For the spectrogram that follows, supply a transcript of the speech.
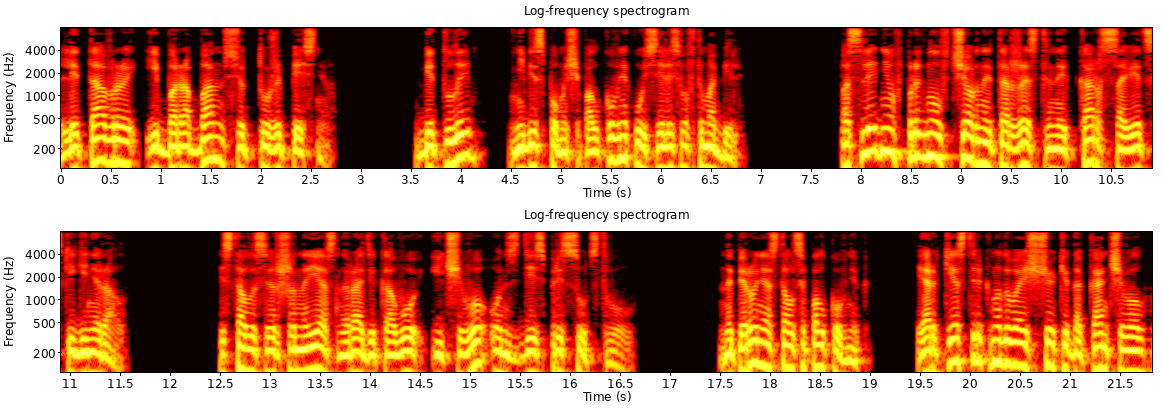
Литавры и барабан всю ту же песню. Битлы, не без помощи полковника, уселись в автомобиль. Последним впрыгнул в черный торжественный кар советский генерал. И стало совершенно ясно, ради кого и чего он здесь присутствовал. На перроне остался полковник, и оркестрик, надувая щеки, доканчивал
